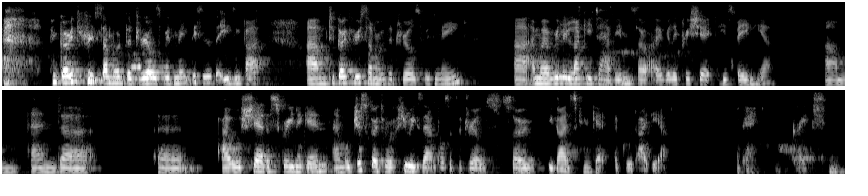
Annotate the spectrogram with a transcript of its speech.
go through some of the drills with me. This is the easy part, um, to go through some of the drills with me. Uh, and we're really lucky to have him, so I really appreciate his being here. Um, and uh, uh, I will share the screen again, and we'll just go through a few examples of the drills so you guys can get a good idea. Okay, great.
